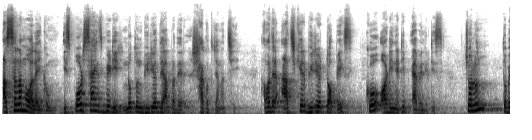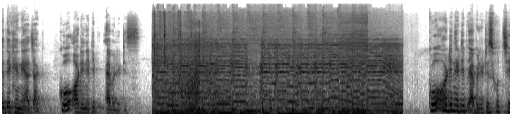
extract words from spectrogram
আসসালামু আলাইকুম। স্পোর্টস সায়েন্স বিডির নতুন ভিডিওতে আপনাদের স্বাগত জানাচ্ছি। আমাদের আজকের ভিডিওর টপিকস কোঅর্ডিনেটিভ অ্যাবিলিটিস। চলুন, তবে দেখে নেওয়া যাক কোঅর্ডিনেটিভ অ্যাবিলিটিস। কোঅর্ডিনেটিভ অ্যাবিলিটিস হচ্ছে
